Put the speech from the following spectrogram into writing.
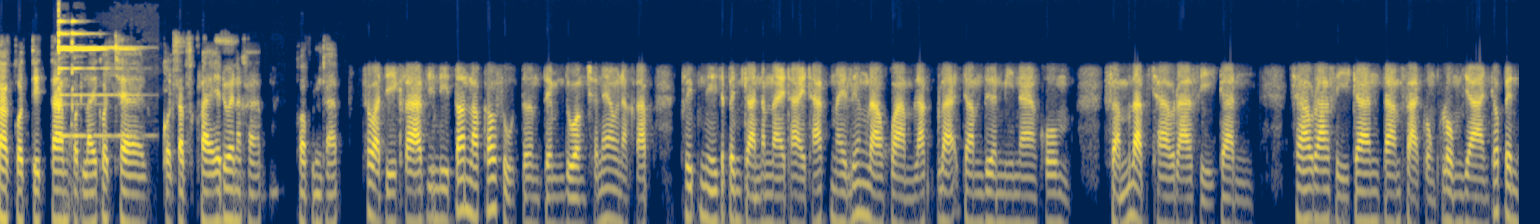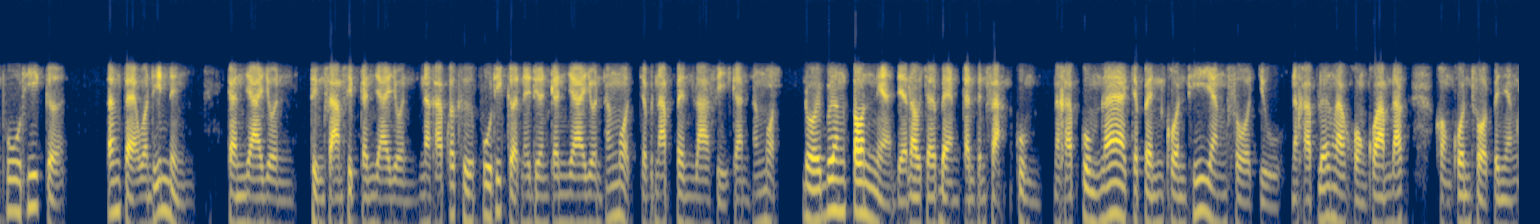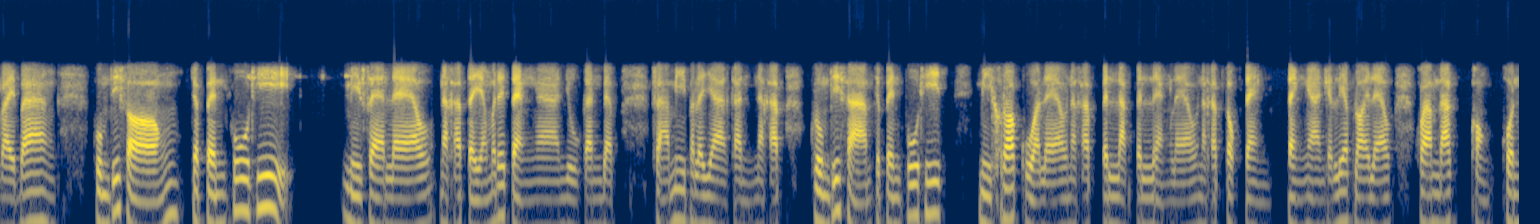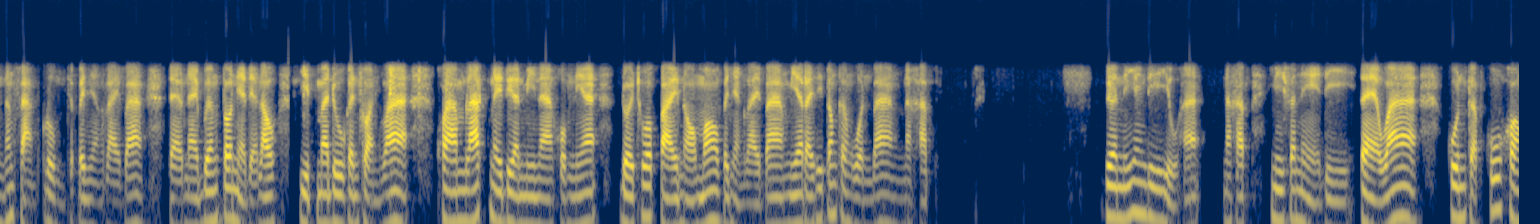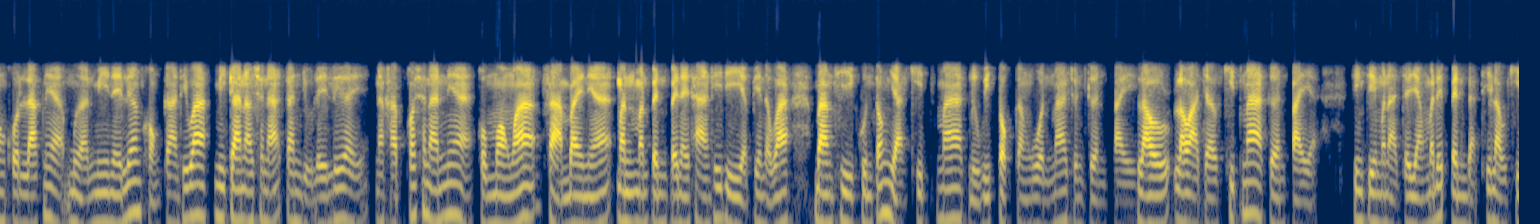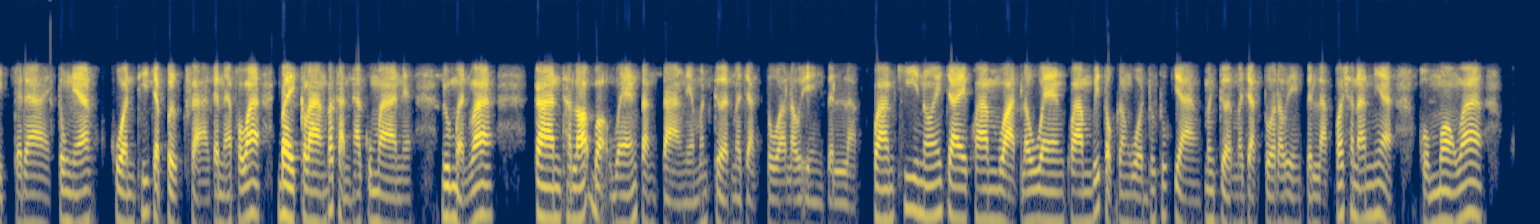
ฝากกดติดตามกดไลค์กดแชร์ กด Subscribe ให้ด้วยนะครับ ขอบคุณครับ สวัสดีครับ ยินดีต้อนรับเข้าสู่เติมเต็มดวงชาแนลนะครับ คลิปนี้จะเป็นการทำนายทายทักในเรื่องราวความรักประจำเดือนมีนาคมสำหรับชาวราศีกัน ชาวราศีกันตามศาสตร์ของพรหมยานก็เป็นผู้ที่เกิด ตั้งแต่วันที่หนึ่งกันยายนถึง 30 กันยายนนะครับ ก็คือผู้ที่เกิดในเดือนกันยายนทั้งหมดจะนับเป็นราศีกันทั้งหมด โดยเบื้องต้นเนี่ย เดี๋ยวเราจะแบ่งกันเป็นสามกลุ่มนะครับ กลุ่มแรกจะเป็นคนที่ยังโสดอยู่นะครับ เรื่องราวของความรักของคนโสดเป็นอย่างไรบ้าง กลุ่มที่สองจะเป็นผู้ที่มีแฟนแล้วนะครับ แต่ยังไม่ได้แต่งงานอยู่กันแบบสามีภรรยากันนะครับ กลุ่มที่สามจะเป็นผู้ที่มีครอบครัวแล้วนะครับ เป็นหลักเป็นแหล่งแล้วนะครับ ตกแต่ง แต่งงานกันเรียบร้อยแล้ว ความรักของคนทั้งสามกลุ่มจะเป็นอย่างไรบ้าง แต่ในเบื้องต้นเนี่ยเดี๋ยวเราหยิบมาดูกันก่อนว่า ความรักในเดือนมีนาคมเนี้ย โดยทั่วไป normal เป็นอย่างไรบ้าง มีอะไรที่ต้องกังวลบ้างนะครับ เดือนนี้ยังดีอยู่ฮะ นะครับ มีเสน่ห์ดี แต่ว่าคุณกับคู่ครองคนรักเนี่ยเหมือนมีในเรื่องของการที่ว่ามีการเอาชนะกันอยู่เรื่อยๆนะครับ เพราะฉะนั้นเนี่ยผมมองว่าสามใบเนี้ยมันมันเป็นไปในทางที่ดีอะเพียงแต่ว่าบางทีคุณต้องอย่าคิดมากหรือวิตกกังวลมากจนเกินไป เราเราอาจจะคิดมากเกินไปอะจริงๆ มันอาจจะยังไม่ได้เป็นแบบที่เราคิดก็ได้ ตรงเนี้ยควรที่จะปรึกษากันนะ เพราะว่าใบกลางพระขันธกุมารเนี่ยดูเหมือนว่า การทะเลาะเบาะแว้งต่างๆ เนี่ยมันเกิดมาจากตัวเราเองเป็นหลัก ความขี้น้อยใจ ความหวาดระแวง ความวิตกกังวลทุก ๆ อย่าง มันเกิดมาจากตัวเราเองเป็นหลัก เพราะฉะนั้นเนี่ย ผมมองว่า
